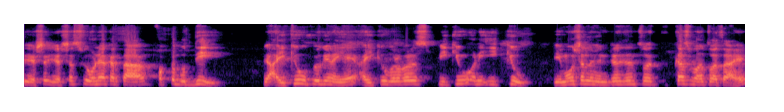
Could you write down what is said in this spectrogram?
यश यशस्वी होण्याकरता फक्त बुद्धी म्हणजे आय क्यू उपयोगी नाही आहे आय क्यू बरोबरच पी क्यू आणि ई क्यू इमोशनल इंटेलिजन्स इतकाच महत्त्वाचा आहे.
